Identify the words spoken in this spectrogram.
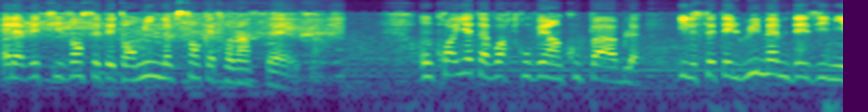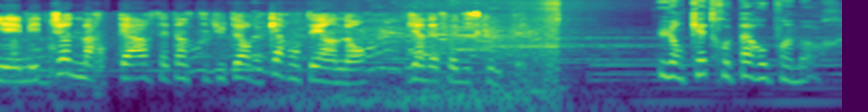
elle avait 6 ans, c'était en 1996. On croyait avoir trouvé un coupable. Il s'était lui-même désigné, mais John Markar, cet instituteur de 41 ans, vient d'être disculpé. L'enquête repart au point mort.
